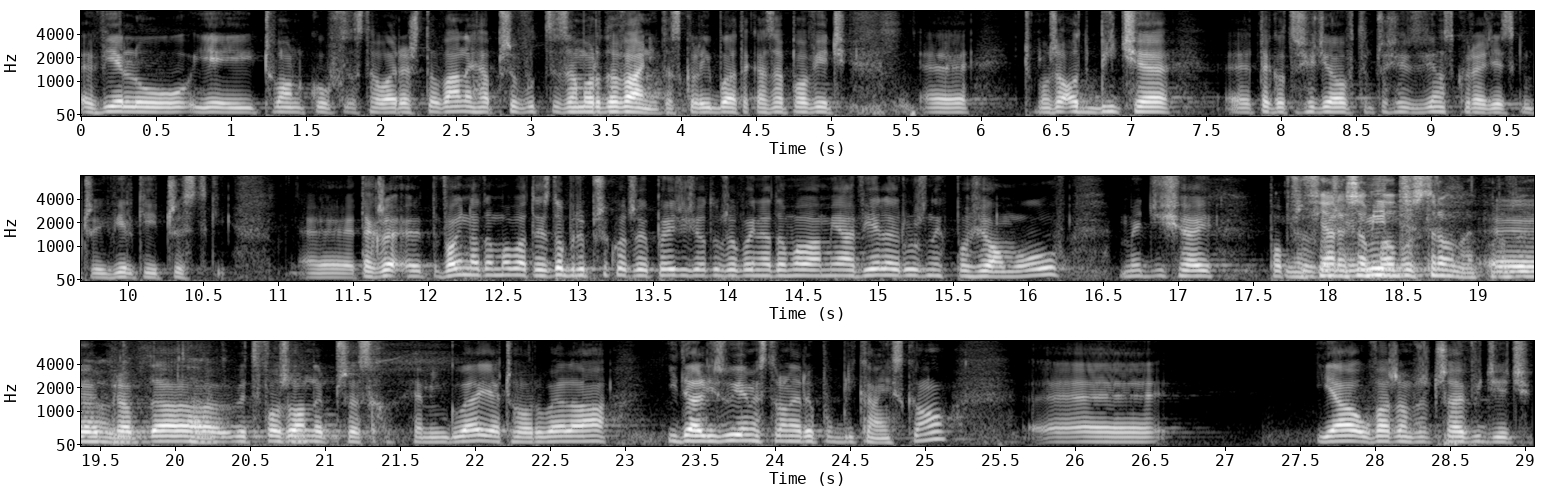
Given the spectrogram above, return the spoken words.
wielu jej członków zostało aresztowanych, a przywódcy zamordowani. To z kolei była taka zapowiedź, czy może odbicie tego, co się działo w tym czasie w Związku Radzieckim, czyli wielkiej czystki. E, Także e, wojna domowa to jest dobry przykład, żeby powiedzieć o tym, że wojna domowa miała wiele różnych poziomów. My dzisiaj poprzez Ofiary właśnie są mit, po obu stronach. e, prawda, Tak. wytworzony przez Hemingwaya czy Orwella, idealizujemy stronę republikańską. E, Ja uważam, że trzeba widzieć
